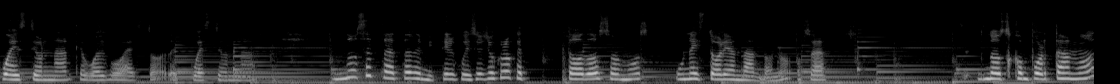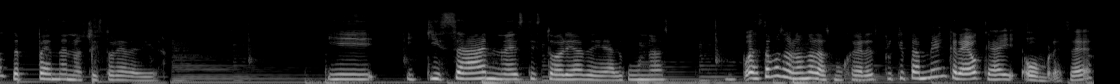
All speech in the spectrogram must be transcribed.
cuestionar, que vuelvo a esto de cuestionar. No se trata de emitir juicios, yo creo que todos somos una historia andando, ¿no? O sea, nos comportamos depende de nuestra historia de vida. Y, y quizá en esta historia de algunas pues estamos hablando de las mujeres, porque también creo que hay hombres, ¿eh?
